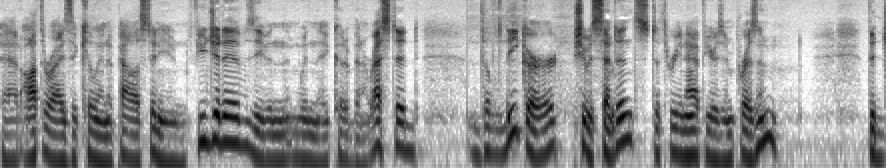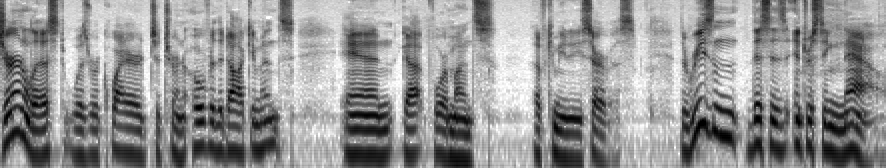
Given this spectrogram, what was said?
had authorized the killing of Palestinian fugitives, even when they could have been arrested. The leaker, she was sentenced to three and a half years in prison. The journalist was required to turn over the documents and got four months of community service. The reason this is interesting now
